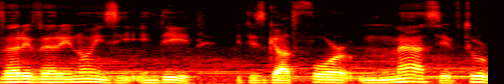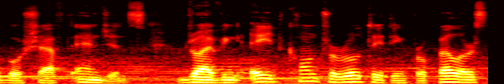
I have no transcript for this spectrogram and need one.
Very very noisy indeed. It has got four massive turboshaft engines, driving eight contra-rotating propellers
